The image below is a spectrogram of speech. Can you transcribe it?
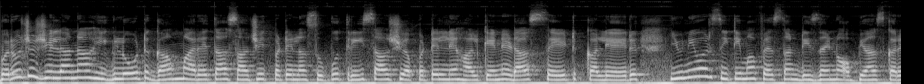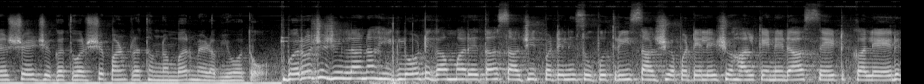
ભરૂચ જિલ્લાના હિગલોટ ગામમાં રહેતા સાજીદ પટેલના સુપુત્રી સાશિયા પટેલને હાલ કેનેડા સેટ કલેર યુનિવર્સિટીમાં ફેશન ડિઝાઇનનો અભ્યાસ કરે છે, જે ગત વર્ષે પણ પ્રથમ નંબર મેળવ્યો હતો. ભરૂચ જિલ્લાના હિગલોટ ગામમાં રહેતા સાજિદ પટેલની સુપુત્રી સાશિયા પટેલે જે હાલ કેનેડા સેટ કલેર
